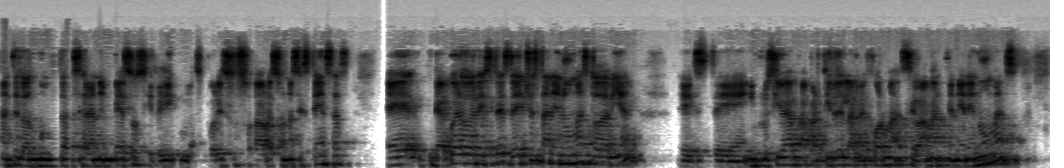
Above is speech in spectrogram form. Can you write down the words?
Antes las multas eran en pesos y ridículas, por eso ahora son más extensas. Eh, de acuerdo, Orestes, de hecho están en UMAS todavía, este, inclusive a partir de la reforma se va a mantener en UMAS,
